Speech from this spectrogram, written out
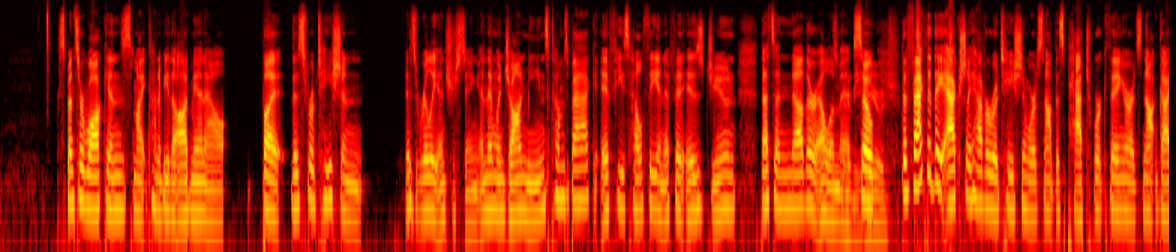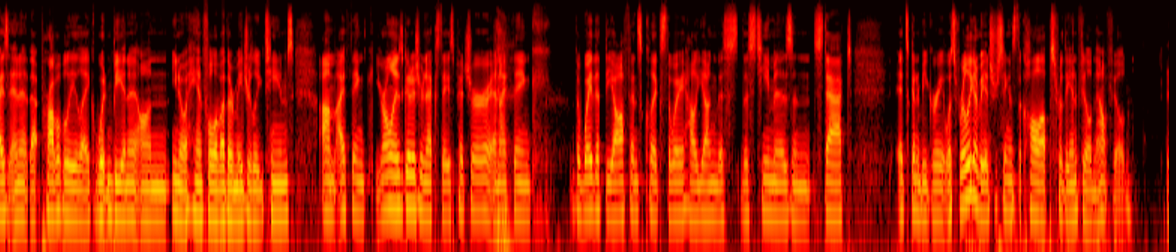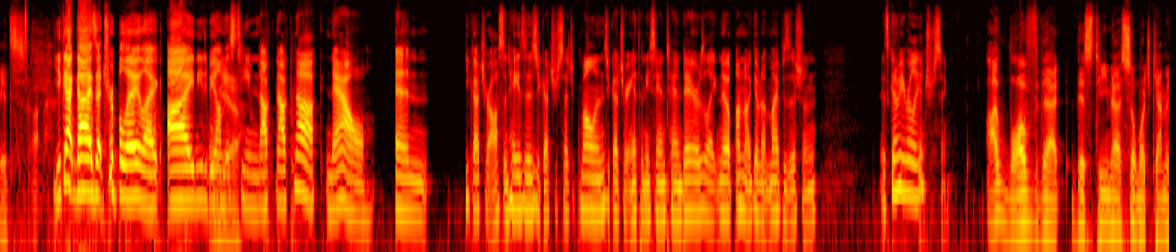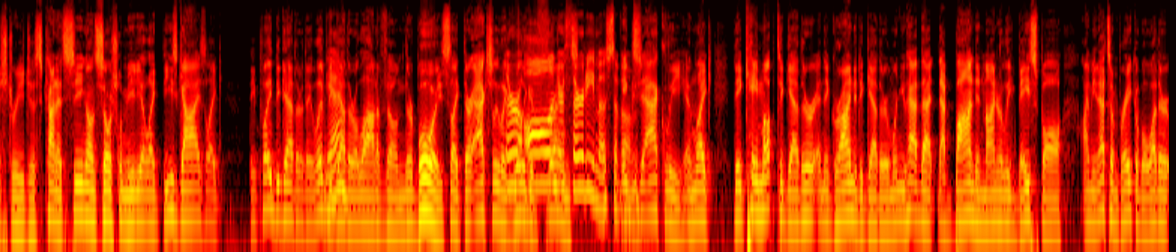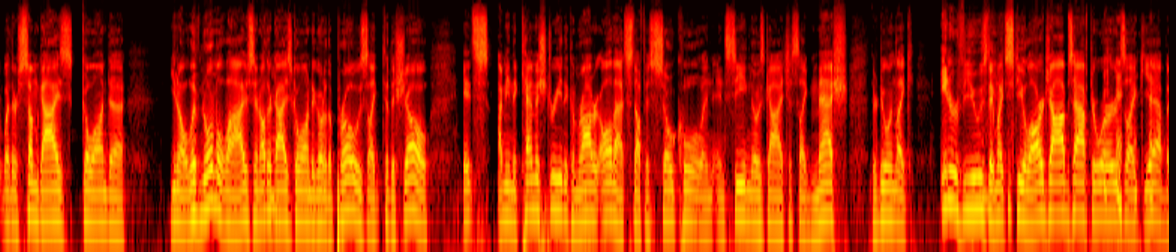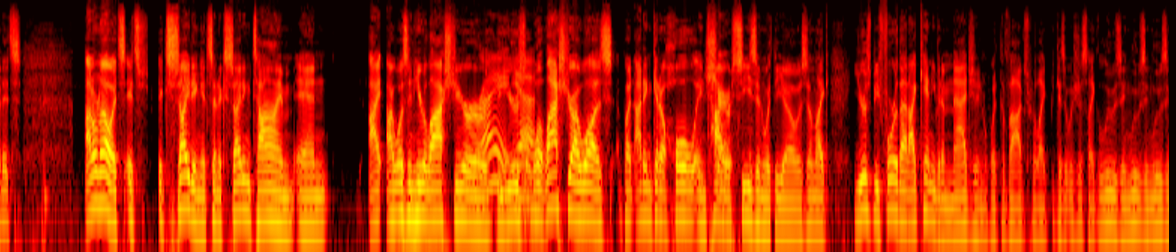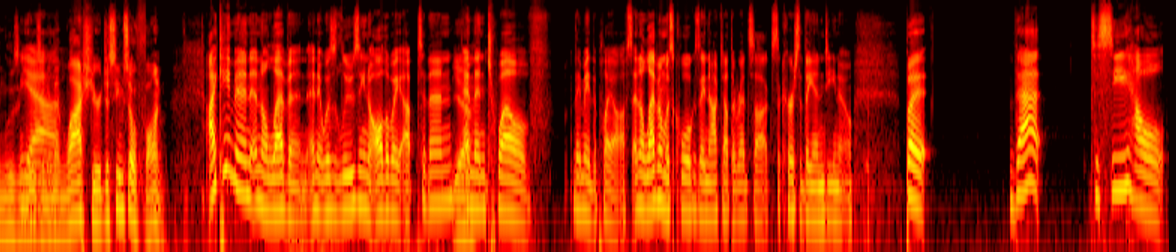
Spenser Watkins might kind of be the odd man out, but this rotation is really interesting. And then when John Means comes back, if he's healthy and if it is June, that's another element. so huge. the fact that they actually have a rotation where it's not this patchwork thing or it's not guys in it that probably like wouldn't be in it on you know a handful of other major league teams, um, I think you're only as good as your next day's pitcher. And I think the way that the offense clicks, the way how young this this team is and stacked. It's going to be great. What's really going to be interesting is the call ups for the infield and outfield. It's uh, You got guys at AAA like I need to be Oh, on this team. Knock, knock, knock now. And you got your Austin Hays, you got your Cedric Mullins, you got your Anthony Santander's. Like, nope, I'm not giving up my position. It's going to be really interesting. I love that this team has so much chemistry. Just kind of seeing on social media, like these guys, like they played together. They lived Yeah. together. A lot of them. They're boys. Like they're actually like They're really all good under 30, most of them. Exactly. And like they came up together and they grinded together. And when you have that that bond in minor league baseball, I mean that's unbreakable. Whether whether some guys go on to, you know, live normal lives and other mm-hmm. guys go on to go to the pros, like to the show. It's I mean the chemistry, the camaraderie, all that stuff is so cool and, and seeing those guys just like mesh. They're doing like interviews. They might steal our jobs afterwards. Like, yeah, but it's I don't know. It's it's exciting. It's an exciting time, and I I wasn't here last year or the Right, years. yeah. Well, last year I was, but I didn't get a whole entire Sure. season with the O's, and like years before that, I can't even imagine what the vibes were like because it was just like losing, losing, losing, losing, losing, and then last year it just seemed so fun. I came in in 11 and it was losing all the way up to then. Yeah. And then 12, they made the playoffs. And 11 was cool because they knocked out the Red Sox, the curse of the Andino. But that, to see how,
